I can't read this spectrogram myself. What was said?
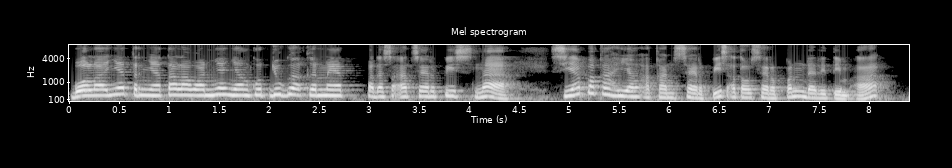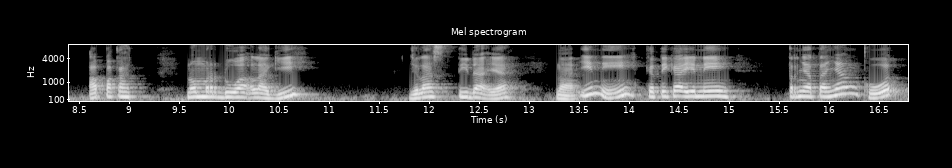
Bolanya ternyata lawannya nyangkut juga ke net pada saat servis. Nah, siapakah yang akan servis atau serpen dari tim A? Apakah nomor dua lagi? Jelas tidak ya. Nah, ini ketika ini ternyata nyangkut,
